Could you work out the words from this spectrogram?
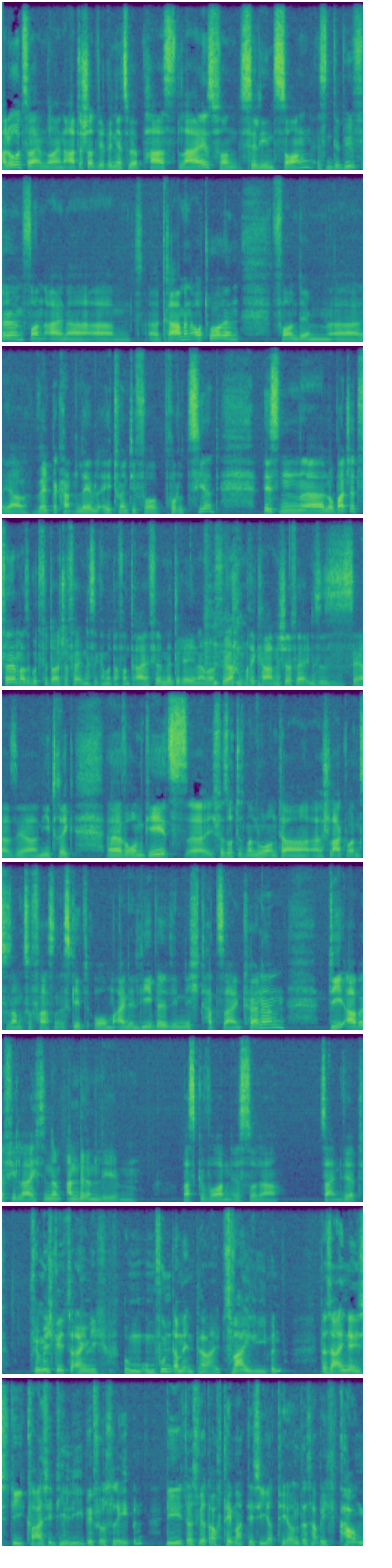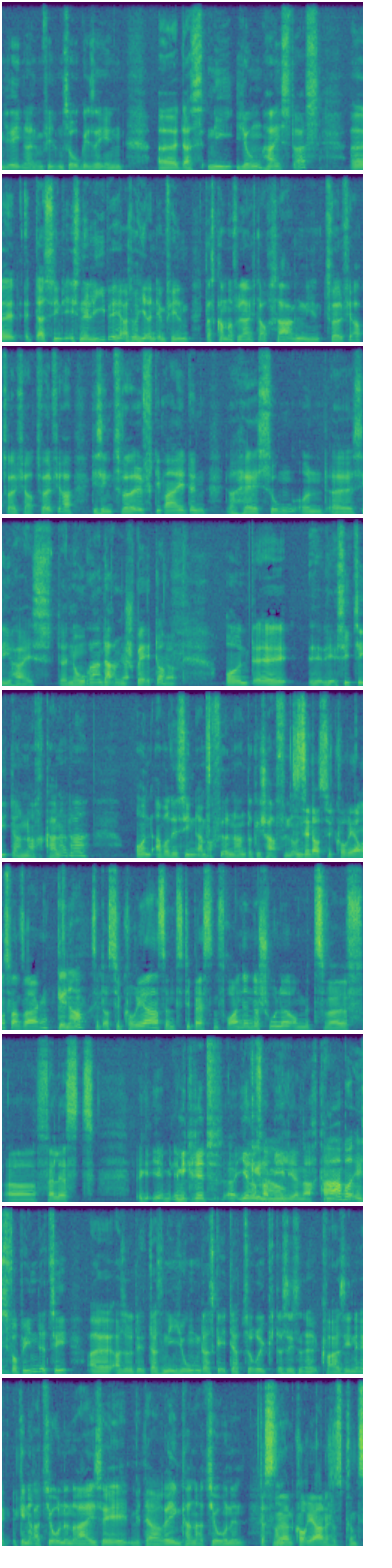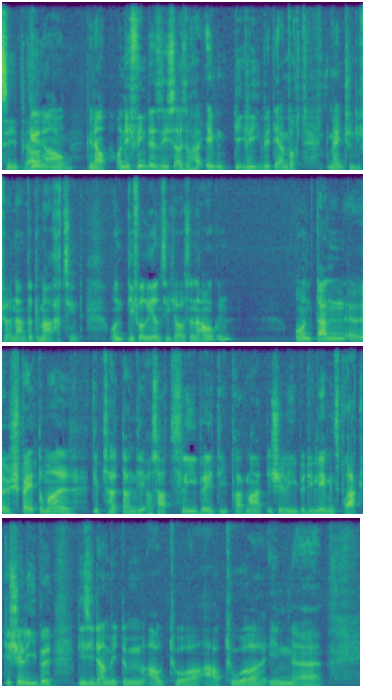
Hallo zu einem neuen Arteshot. Wir reden jetzt über Past Lives von Celine Song. Ist ein Debütfilm von einer ähm, äh, Dramenautorin von dem äh, ja, weltbekannten Label A24 produziert. Ist ein äh, Low-Budget-Film, also gut, für deutsche Verhältnisse kann man davon drei Filme drehen, aber für amerikanische Verhältnisse ist es sehr, sehr niedrig. Äh, worum geht's? Äh, ich versuche das mal nur unter äh, Schlagworten zusammenzufassen. Es geht um eine Liebe, die nicht hat sein können, die aber vielleicht in einem anderen Leben was geworden ist oder sein wird. Für mich geht es eigentlich um, um fundamental zwei Lieben. Das eine ist die quasi die Liebe fürs Leben die, das wird auch thematisiert hier und das habe ich kaum je in einem Film so gesehen. Äh, das Nie Jung heißt das. Äh, das ist eine Liebe, also hier in dem Film, das kann man vielleicht auch sagen, die sind zwölf Jahre, zwölf Jahre, zwölf Jahre. Die sind zwölf, die beiden, der Hae Sung und äh, sie heißt Nora dann ja. später. Ja. Und äh, sie zieht dann nach Kanada und, aber die sind einfach füreinander geschaffen. Sie sind aus Südkorea, muss man sagen. Genau. Sind aus Südkorea, sind die besten Freunde in der Schule und mit zwölf äh, verlässt emigriert äh, ihre genau. Familie nach Kanada. Aber es verbindet sie, äh, also das Nie Jung, das geht ja zurück. Das ist eine, quasi eine Generationenreise mit der Reinkarnationen. Das ist Und, ein koreanisches Prinzip, ja. Genau, mhm. genau. Und ich finde, es ist also eben die Liebe, die einfach Menschen, die füreinander gemacht sind. Und die verlieren sich aus den Augen und dann äh, später mal gibt es halt dann die Ersatzliebe, die pragmatische Liebe, die lebenspraktische Liebe, die sie dann mit dem Autor Arthur in, äh,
